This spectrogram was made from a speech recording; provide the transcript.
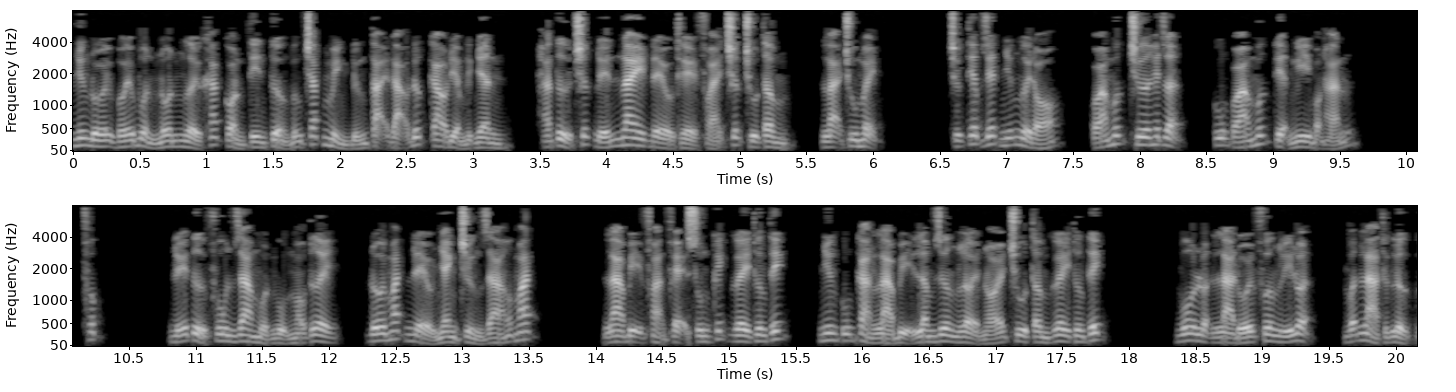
Nhưng đối với buồn nôn người khác còn tin tưởng vững chắc mình đứng tại đạo đức cao điểm địch nhân, hắn từ trước đến nay đều thể phải trước chu tâm, lại chu mệnh. Trực tiếp giết những người đó, quá mức chưa hết giận, cũng quá mức tiện nghi bọn hắn đế tử phun ra một ngụm máu tươi, đôi mắt đều nhanh chừng ra hốc mắt. Là bị phản vệ xung kích gây thương tích, nhưng cũng càng là bị lâm dương lời nói chu tâm gây thương tích. Vô luận là đối phương lý luận, vẫn là thực lực,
